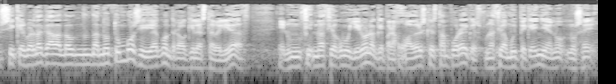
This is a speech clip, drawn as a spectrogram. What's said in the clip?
sí que es verdad que dando tumbos y ha encontrado aquí la estabilidad. En un una ciudad como Girona, que para jugadores que están por ahí, que es una ciudad muy pequeña, no, no sé.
